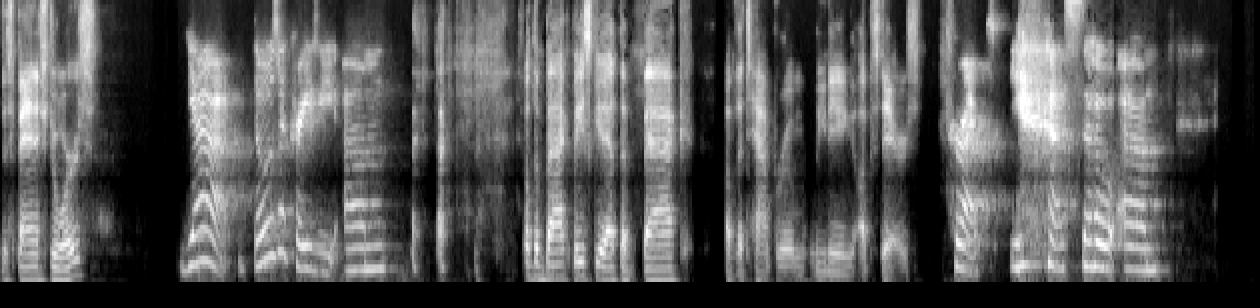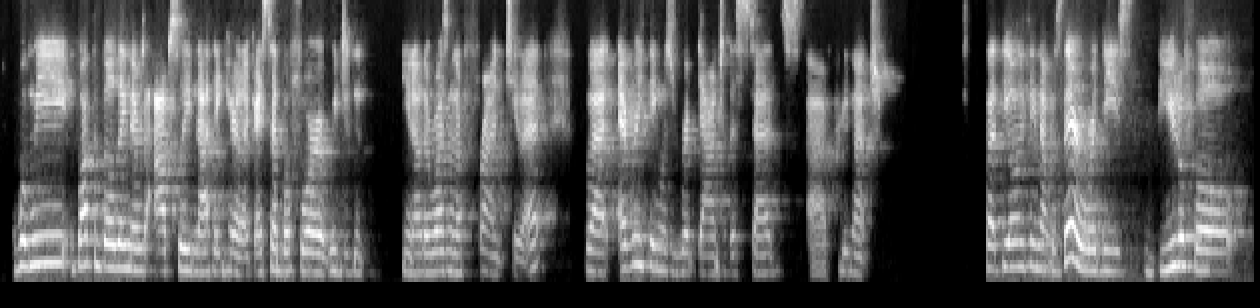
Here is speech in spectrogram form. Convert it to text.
the Spanish doors. yeah, those are crazy. Um, So at the back, basically at the back of the tap room leading upstairs. Correct. Yeah. So um, when we bought the building, there was absolutely nothing here. Like I said before, we didn't, you know, there wasn't a front to it, but everything was ripped down to the studs, uh, pretty much. But the only thing that was there were these beautiful,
